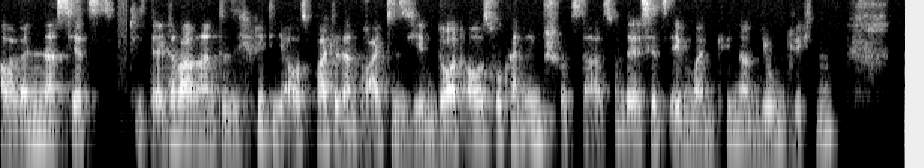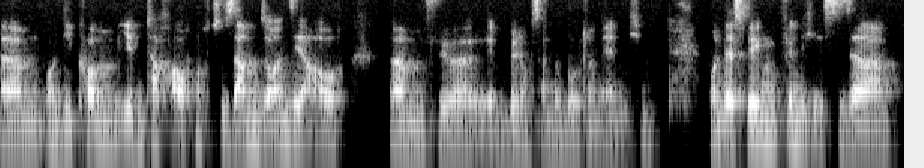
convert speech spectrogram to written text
Aber wenn das jetzt die Delta-Variante sich richtig ausbreitet, dann breitet sie sich eben dort aus, wo kein Impfschutz da ist. Und der ist jetzt eben bei den Kindern und Jugendlichen. Ähm, und die kommen jeden Tag auch noch zusammen, sollen sie ja auch ähm, für Bildungsangebote und Ähnlichem. Und deswegen finde ich, ist dieser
